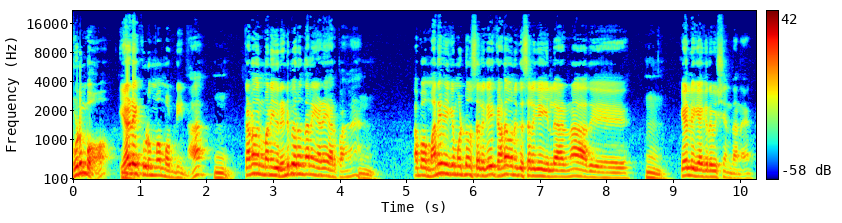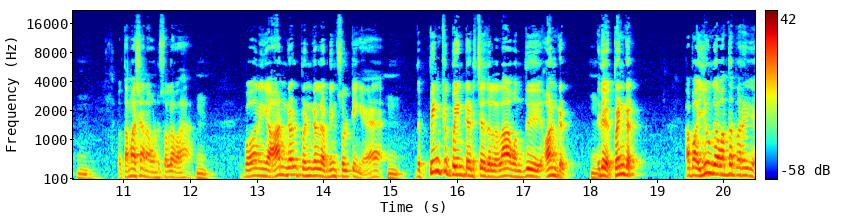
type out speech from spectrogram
குடும்பம் ஏழை குடும்பம் அப்படின்னா கணவன் மனைவி ரெண்டு பேரும் தானே ஏழையா இருப்பாங்க? அப்போ மனைவிக்கு மட்டும் சலுகை கணவனுக்கு சலுகை இல்லைன்னா அது கேள்வி கேட்குற விஷயம் தானே. ம். இப்போ தமாஷா நான் ஒன்று சொல்லவா? இப்போ நீங்க ஆண்கள் பெண்கள் அப்படின்னு சொல்லிட்டீங்க. இந்த பிங்க் பெயிண்ட் அடிச்சதுலலாம் வந்து ஆண்கள். இது பெண்கள். அப்ப இவங்க வந்த பிறகு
